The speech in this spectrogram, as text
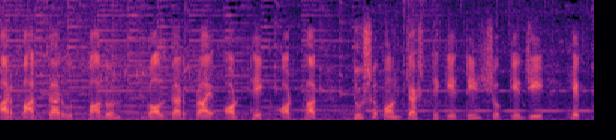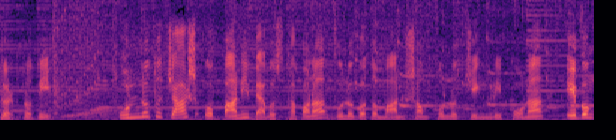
আর বাগদার উৎপাদন গলদার প্রায় অর্ধেক অর্থাৎ দুশো পঞ্চাশ থেকে তিনশো কেজি হেক্টর প্রতি। উন্নত চাষ ও পানি ব্যবস্থাপনা, গুণগত মানসম্পন্ন চিংড়ি পোনা এবং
